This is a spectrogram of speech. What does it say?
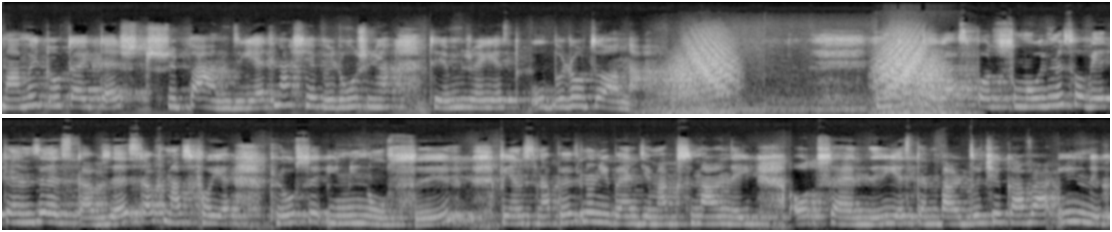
Mamy tutaj też trzy pandy. Jedna się wyróżnia tym, że jest ubrudzona. Teraz podsumujmy sobie ten zestaw. Zestaw ma swoje plusy i minusy, więc na pewno nie będzie maksymalnej oceny. Jestem bardzo ciekawa innych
